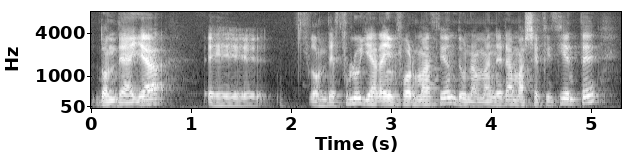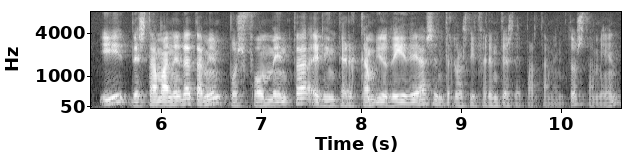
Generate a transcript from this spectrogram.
donde haya, eh, donde fluya la información de una manera más eficiente y de esta manera también pues fomenta el intercambio de ideas entre los diferentes departamentos también.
